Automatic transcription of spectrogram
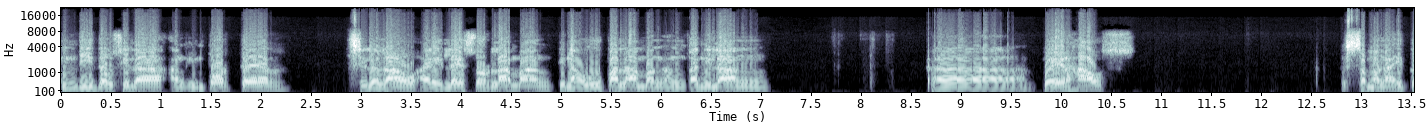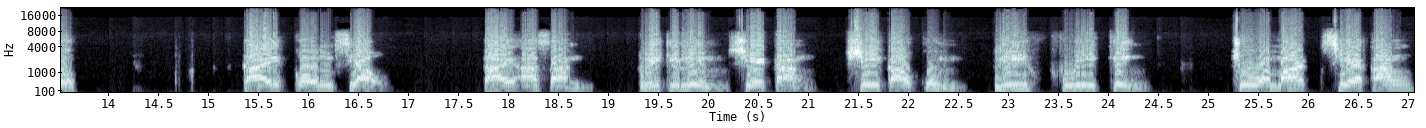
hindi daw sila ang importer, sila law ay lesor lamang, pinaupa lamang ang kanilang ah, warehouse sa mga ito. Kay Kong Xiao, Kay Asan, Ricky Lim, Xie Kang, Shi Kao Kun, Li Hui King, Chua Mark, Xie Kang,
